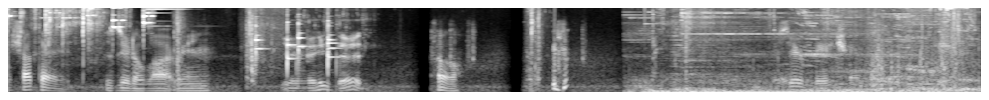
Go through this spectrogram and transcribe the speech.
I shot that lizard a lot, Rin. Yeah, he's dead. Oh. Is there a bear trap?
